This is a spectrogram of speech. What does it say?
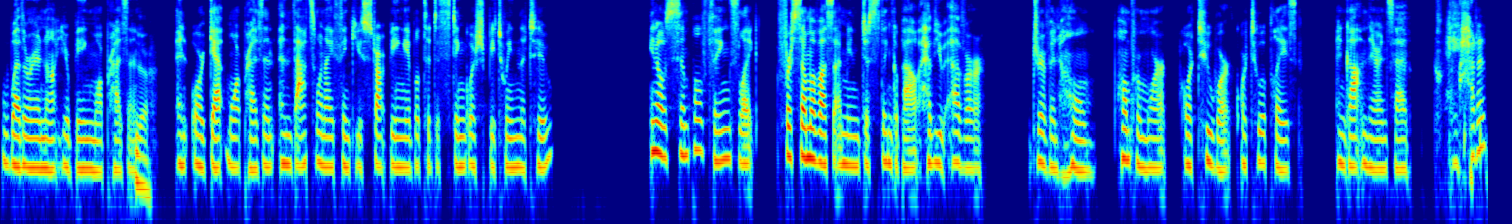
whether or not you're being more present Yeah. and or get more present and that's when i think you start being able to distinguish between the two you know simple things like for some of us i mean just think about have you ever driven home home from work or to work or to a place and gotten there and said hey how did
